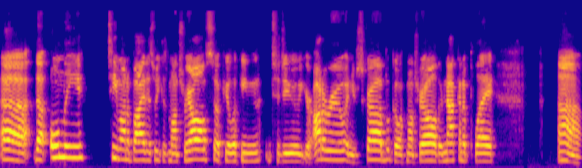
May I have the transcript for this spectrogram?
Uh, the only team on a bye this week is Montreal. So if you're looking to do your Otteroo and your scrub, go with Montreal. They're not going to play. Um,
